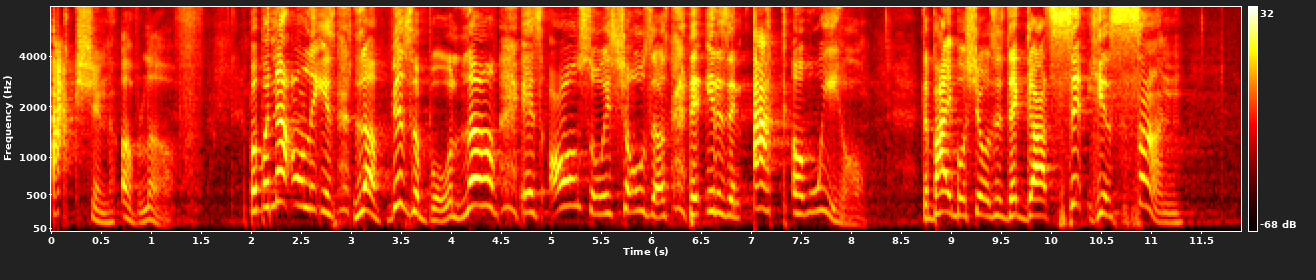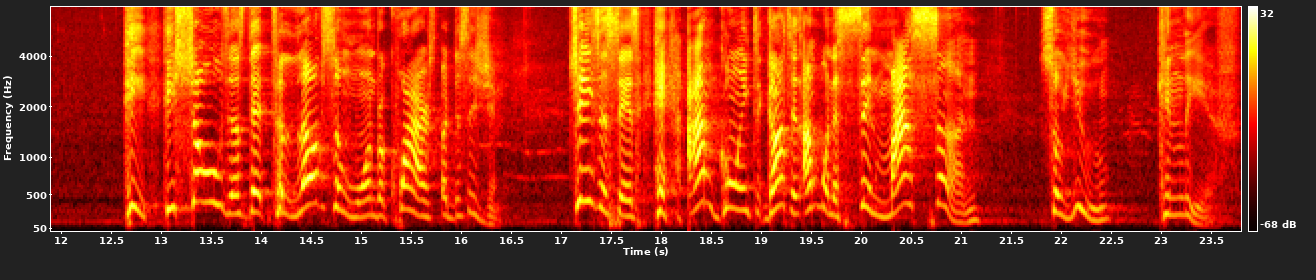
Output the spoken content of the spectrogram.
action of love. But, but not only is love visible, love is also, it shows us that it is an act of will. The Bible shows us that God sent his son. He, he shows us that to love someone requires a decision. Jesus says, Hey, I'm going to, God says, I'm going to send my son so you can live.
